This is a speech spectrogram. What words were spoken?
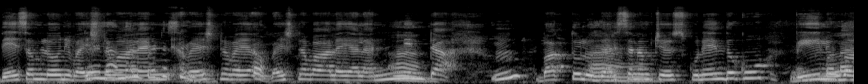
దేశంలోని వైష్ణవాలయ వైష్ణవ వైష్ణవాలయాలన్నింట భక్తులు దర్శనం చేసుకునేందుకు వీలుగా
